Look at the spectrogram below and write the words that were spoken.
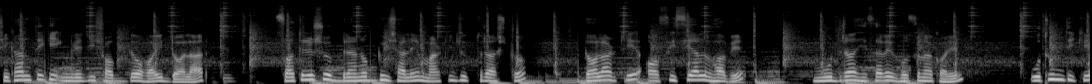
সেখান থেকে ইংরেজি শব্দ হয় ডলার। সতেরোশো বিরানব্বই সালে মার্কিন যুক্তরাষ্ট্র ডলারকে অফিসিয়ালভাবে মুদ্রা হিসাবে ঘোষণা করেন। প্রথম দিকে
